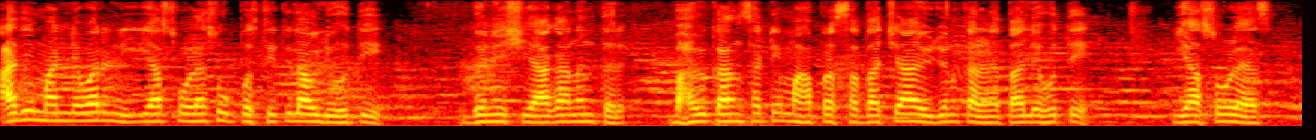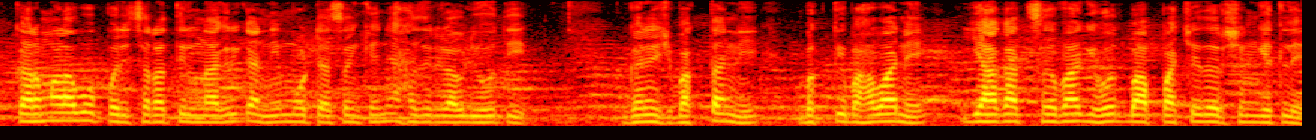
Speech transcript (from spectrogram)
आदी मान्यवरांनी या सोहळ्यास उपस्थिती लावली होती. गणेश यागानंतर भाविकांसाठी महाप्रसादाचे आयोजन करण्यात आले होते. या सोहळ्यास करमाळा व परिसरातील नागरिकांनी मोठ्या संख्येने हजेरी लावली होती. गणेश भक्तांनी भक्तिभावाने यागात सहभागी होत बाप्पाचे दर्शन घेतले.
